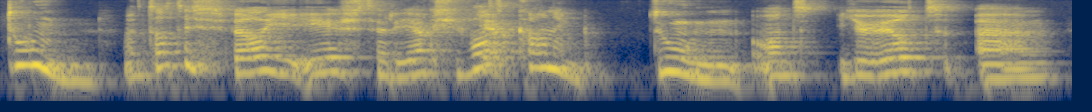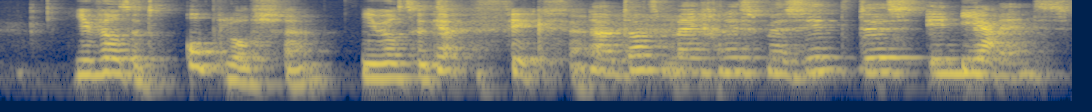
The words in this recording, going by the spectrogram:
doen? Want dat is wel je eerste reactie. Wat Ja. kan ik doen? Want je wilt, ehm, je wilt het oplossen. Je wilt het Ja. fixen. Nou, dat mechanisme zit dus in de Ja. mens.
